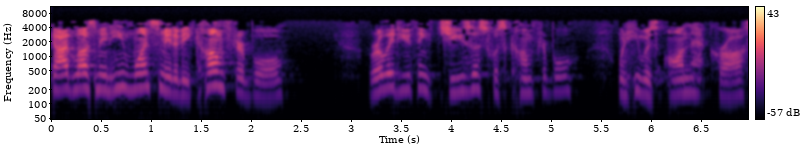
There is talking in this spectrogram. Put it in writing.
God loves me and He wants me to be comfortable. Really, do you think Jesus was comfortable when He was on that cross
